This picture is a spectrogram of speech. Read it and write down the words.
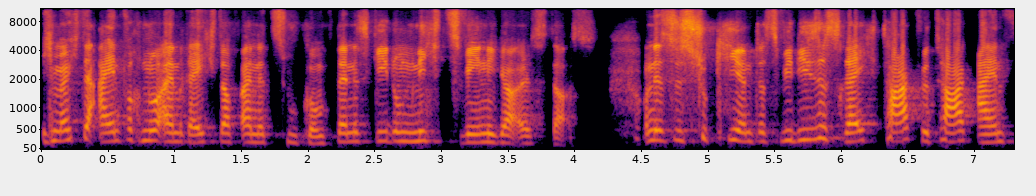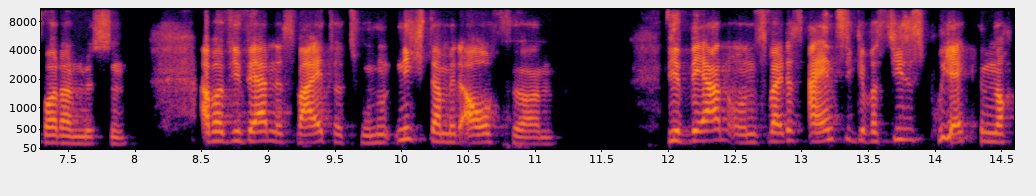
Ich möchte einfach nur ein Recht auf eine Zukunft, denn es geht um nichts weniger als das. Und es ist schockierend, dass wir dieses Recht Tag für Tag einfordern müssen. Aber wir werden es weiter tun und nicht damit aufhören. Wir wehren uns, weil das Einzige, was dieses Projekt im, noch,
